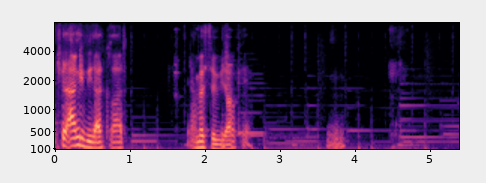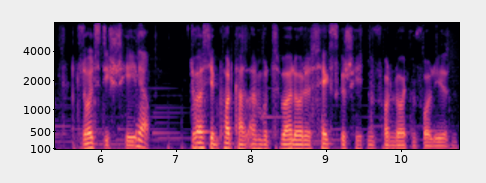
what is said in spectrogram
Ich bin angewidert gerade. Ja, müsste wieder. okay. Hm. Du sollst dich schämen. Ja. Du hörst den Podcast an, wo zwei Leute Sexgeschichten von Leuten vorlesen.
